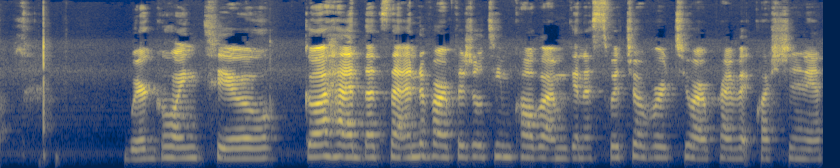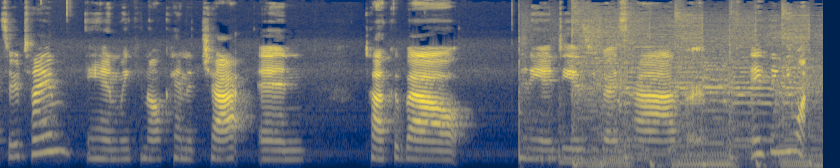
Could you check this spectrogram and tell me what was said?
we're going to go ahead. That's the end of our official team call, but I'm going to switch over to our private question and answer time, and we can all kind of chat and talk about any ideas you guys have or anything you want.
